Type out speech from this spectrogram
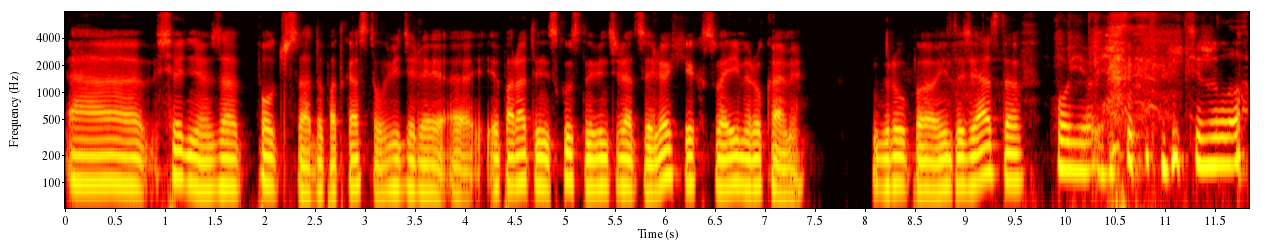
Сегодня за полчаса до подкаста увидели э, аппараты искусственной вентиляции легких своими руками. Группа энтузиастов. Ой-ой, тяжело.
